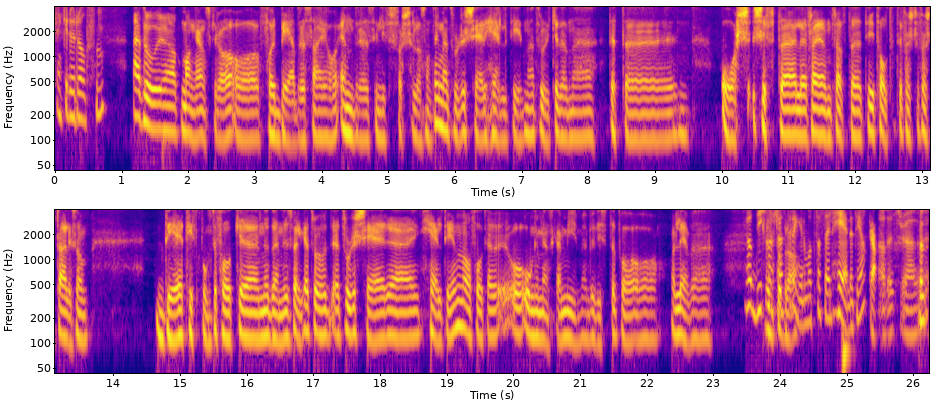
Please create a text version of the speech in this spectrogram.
Tenker du, Rolfsen? Jeg tror at mange ønsker å, å forbedre seg og endre sin livsførsel, og sånne ting, men jeg tror det skjer hele tiden. og Jeg tror ikke denne, dette årsskiftet eller fra 31. til 12. til 1.1. er liksom det tidspunktet folk eh, nødvendigvis velger. Jeg tror, jeg tror det skjer eh, hele tiden, og, folk er, og unge mennesker er mye mer bevisste på å, å leve Ja, De kanskje er strengere mot seg selv hele tida? Ja. Ja, det tror jeg. Men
